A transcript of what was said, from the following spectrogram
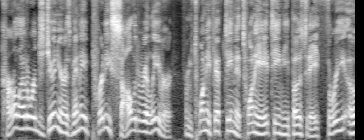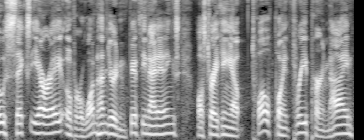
Carl Edwards Jr. has been a pretty solid reliever. From 2015 to 2018, he posted a 306 ERA over 159 innings while striking out 12.3 per nine.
